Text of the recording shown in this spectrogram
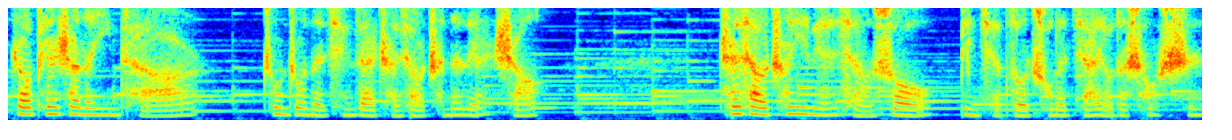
照片上的应采儿重重的亲在陈小春的脸上。陈小春一脸享受，并且做出了加油的手势。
